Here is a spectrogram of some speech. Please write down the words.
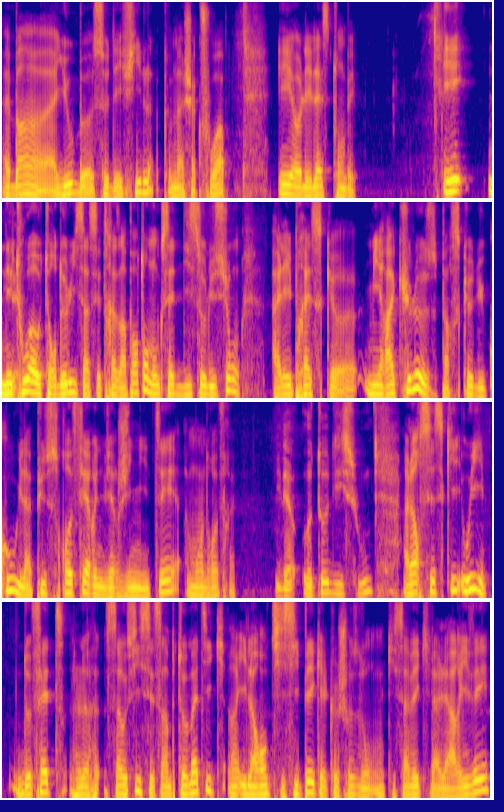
eh ben, Ayoub se défile, comme à chaque fois, et les laisse tomber. Et nettoie autour de lui, ça c'est très important. Donc cette dissolution, elle est presque miraculeuse parce que du coup, il a pu se refaire une virginité à moindre frais. Il a autodissous Alors c'est ce qui, oui, de fait, ça aussi c'est symptomatique. Hein. Il a anticipé quelque chose dont il savait qu'il allait arriver,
